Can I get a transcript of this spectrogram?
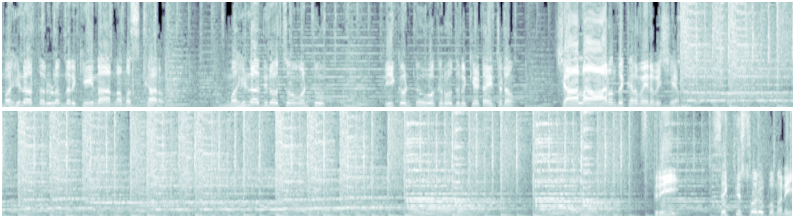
మహిళా తల్లులందరికీ నా నమస్కారం. మహిళా దినోత్సవం అంటూ మీకంటూ ఒక రోజును కేటాయించడం చాలా ఆనందకరమైన విషయం. స్త్రీ శక్తి స్వరూపమని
